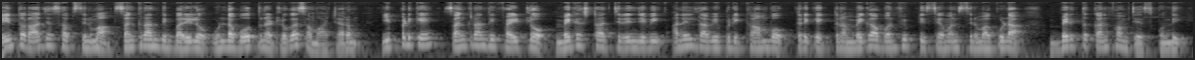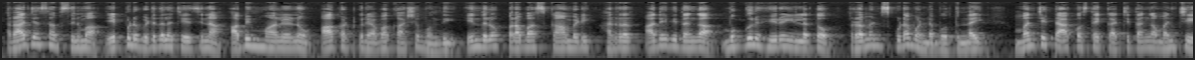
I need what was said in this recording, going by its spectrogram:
దీంతో రాజాసాబ్ సినిమా సంక్రాంతి బరిలో ఉండబోతున్నట్లుగా సమాచారం. ఇప్పటికే సంక్రాంతి ఫైట్లో మెగాస్టార్ చిరంజీవి అనిల్ దావిపుడి కాంబో తెరకెక్కుతున్న mega one fifty seven cinema కూడా బెర్త్ కన్ఫర్మ్ చేసుకుంది. రాజాసాబ్ సినిమా ఎప్పుడు విడుదల చేసినా అభిమానులను ఆకట్టుకునే అవకాశం ఉంది. ఇందులో ప్రభాస్ కామెడీ హర్రర్ అదేవిధంగా ముగ్గురు హీరోయిన్లతో రొమాన్స్ కూడా ఉండబోతున్నాయి. మంచి టాక్ వస్తే ఖచ్చితంగా మంచి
